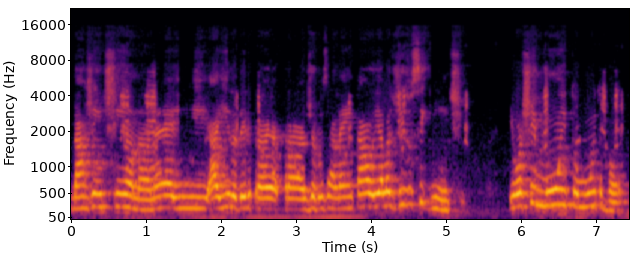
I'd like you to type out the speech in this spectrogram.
na Argentina, né, e a ida dele para Jerusalém e tal, e ela diz o seguinte, eu achei muito, muito bom.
